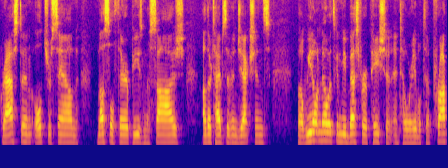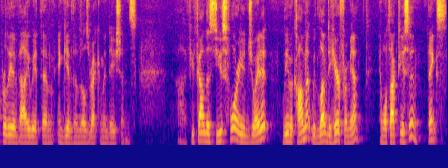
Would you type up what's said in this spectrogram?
Graston, ultrasound, muscle therapies, massage, other types of injections, but we don't know what's going to be best for a patient until we're able to properly evaluate them and give them those recommendations. Uh, if you found this useful or you enjoyed it, leave a comment. We'd love to hear from you, and we'll talk to you soon. Thanks.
